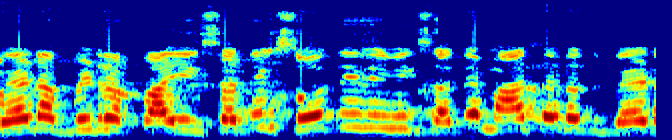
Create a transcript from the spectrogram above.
ಬೇಡ ಬಿಡ್ರಪ್ಪ, ಈಗ ಸದ್ಯಕ್ಕೆ ಸೋತಿದೀವಿ, ಈಗ ಸದ್ಯ ಮಾತಾಡೋದು ಬೇಡ.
